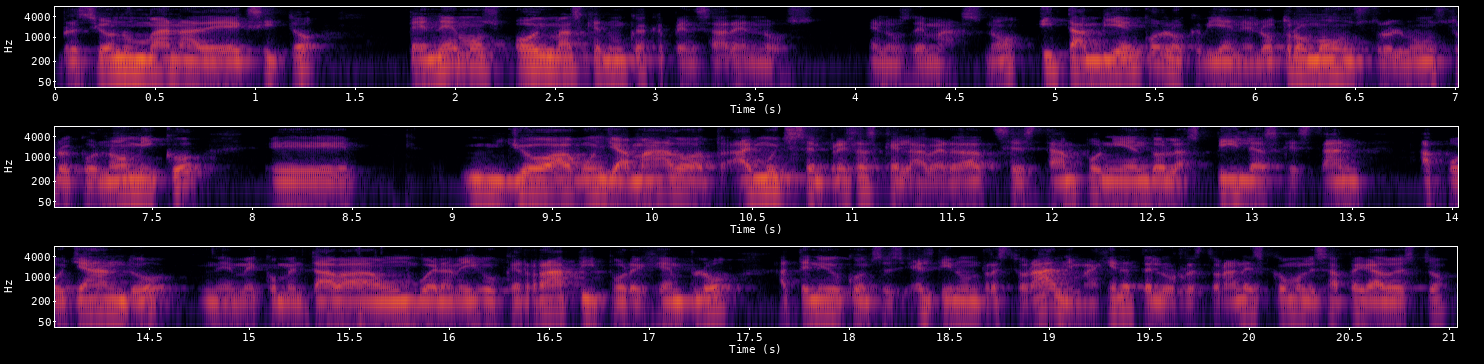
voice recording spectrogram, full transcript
presión humana de éxito tenemos hoy más que nunca que pensar en los, en los demás, ¿no? Y también con lo que viene, el otro monstruo, el monstruo económico. Eh, yo hago un llamado, hay muchas empresas que la verdad se están poniendo las pilas, que están apoyando. Eh, me comentaba un buen amigo que Rappi, por ejemplo, ha tenido concesiones, él tiene un restaurante, imagínate los restaurantes cómo les ha pegado esto,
